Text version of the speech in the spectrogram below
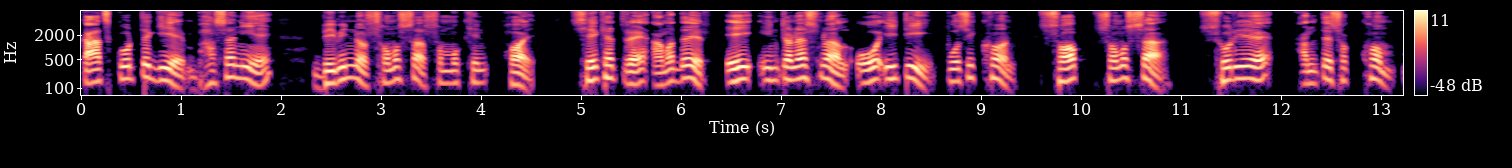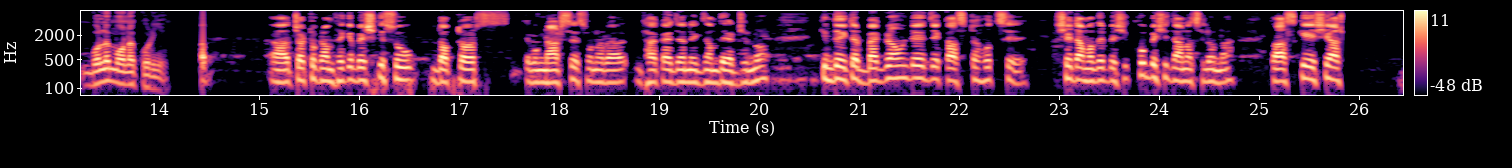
কাজ করতে গিয়ে ভাষা নিয়ে বিভিন্ন সমস্যার সম্মুখীন হয়। সেক্ষেত্রে আমাদের এই ইন্টারন্যাশনাল ওইটি প্রশিক্ষণ সব সমস্যা সরিয়ে আনতে সক্ষম বলে মনে করি। চট্টগ্রাম থেকে বেশ কিছু ডক্টরস এবং নার্সেস ওনারা ঢাকায় যান এক্সাম দেওয়ার জন্য। কিন্তু এটার ব্যাকগ্রাউন্ডে যে কাজটা হচ্ছে সেটা আমাদের বেশি খুব বেশি জানা ছিল না। তো আজকে এসে আস-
